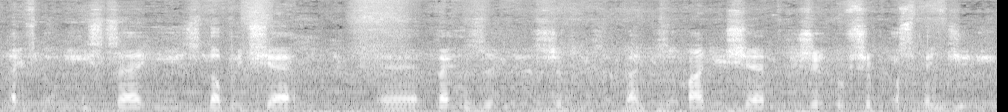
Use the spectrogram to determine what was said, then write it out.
tutaj w to miejsce i zdobycie e, benzyny, szybkie zorganizowanie się Żydów. Szybko spędzili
